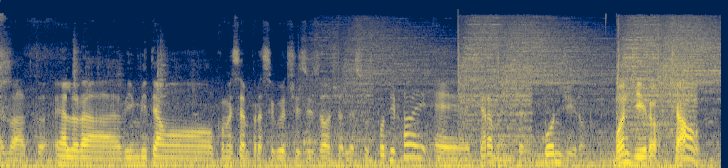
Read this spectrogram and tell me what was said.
Esatto. E allora vi invitiamo come sempre a seguirci sui social e su Spotify e chiaramente buon giro. Buon giro, ciao.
